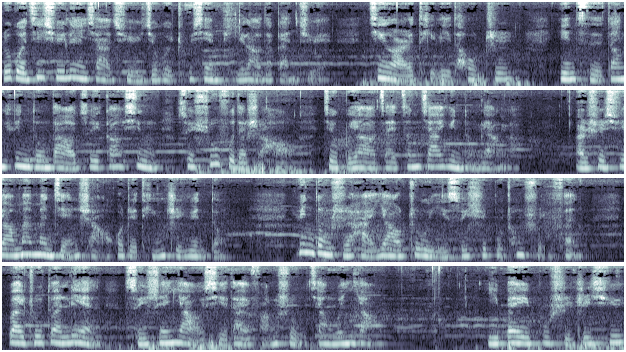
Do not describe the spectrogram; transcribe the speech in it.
如果继续练下去，就会出现疲劳的感觉，进而体力透支。因此，当运动到最高兴、最舒服的时候，就不要再增加运动量了，而是需要慢慢减少或者停止运动。运动时还要注意随时补充水分。外出锻炼，随身要携带防暑降温药，以备不时之需。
